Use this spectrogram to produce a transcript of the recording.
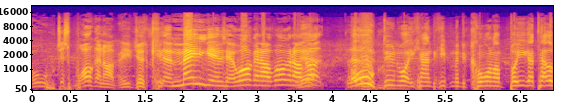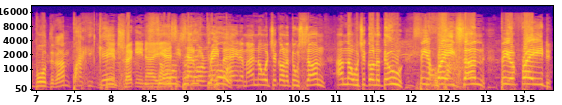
Oh, just walking up. He just keep, the main games here, walking up, walking up. Yeah. Oh, Letters doing what you can to keep him in the corner, but you got teleported and back again. Being tricky now, He's so yes, he's teleporting right behind him. I know what you're gonna do, son. I know what you're gonna do. Be afraid, son. Be afraid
